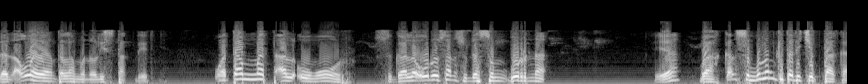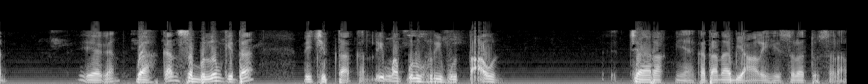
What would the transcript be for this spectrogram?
Dan Allah yang telah menulis takdirnya. Wa tammat al umur. Segala urusan sudah sempurna ya bahkan sebelum kita diciptakan. Ya kan? Bahkan sebelum kita diciptakan. 50 ribu tahun jaraknya kata Nabi alaihi salatu salam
